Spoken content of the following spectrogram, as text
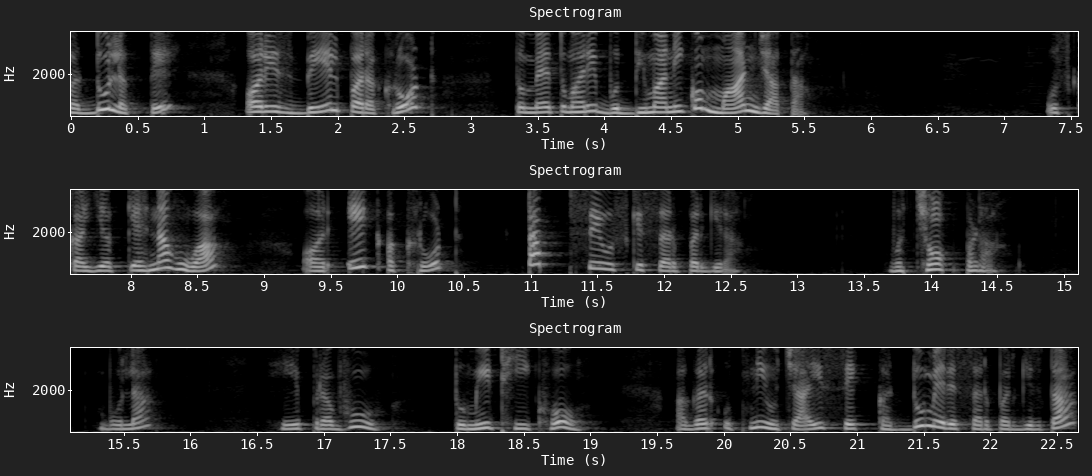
कद्दू लगते और इस बेल पर अखरोट तो मैं तुम्हारी बुद्धिमानी को मान जाता। उसका यह कहना हुआ और एक अखरोट टप से उसके सर पर गिरा। वह चौंक पड़ा। बोला, हे प्रभु, तुम ही ठीक हो। अगर उतनी ऊंचाई से कद्दू मेरे सर पर गिरता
